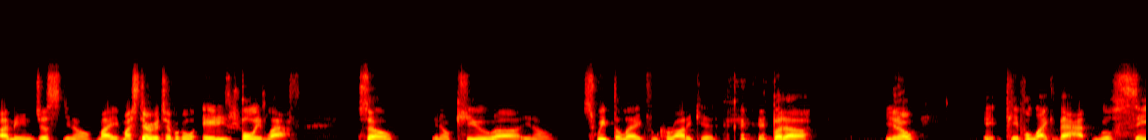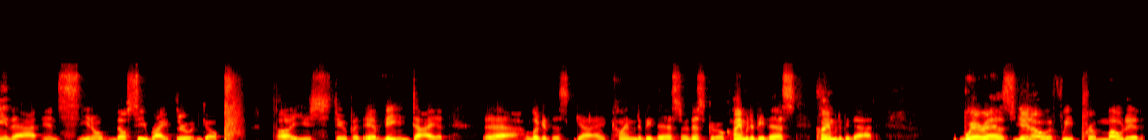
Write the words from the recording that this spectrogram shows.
I mean, just, you know, my, my stereotypical 80s bully laugh. So, you know, cue, uh, you know, sweep the leg from Karate Kid. but, uh, you know, it, people like that will see that and, you know, they'll see right through it and go, oh, you stupid. Yeah, vegan diet. Yeah, look at this guy claiming to be this or this girl claiming to be this, claiming to be that. Whereas, you know, if we promoted,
